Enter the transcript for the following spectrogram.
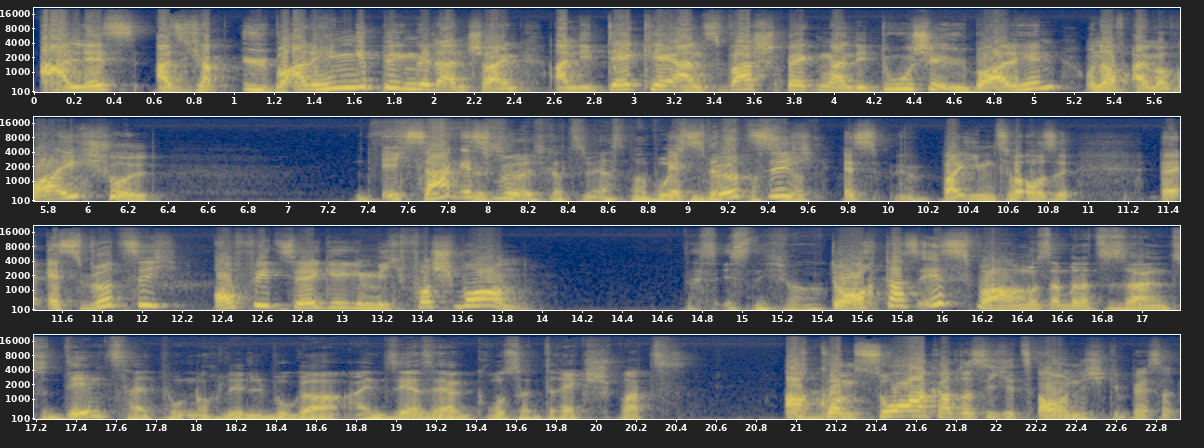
alles, also ich habe überall hingepinkelt anscheinend. An die Decke, ans Waschbecken, an die Dusche, überall hin. Und auf einmal war ich schuld. Ich sag, es wird, ich Mal, es wird sich, es, bei ihm zu Hause, äh, es wird sich offiziell gegen mich verschworen. Das ist nicht wahr. Doch, das ist Man wahr. muss aber dazu sagen, zu dem Zeitpunkt noch Little Booger ein sehr, sehr großer Dreckspatz. Ach komm, so arg hat er sich jetzt auch nicht gebessert.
